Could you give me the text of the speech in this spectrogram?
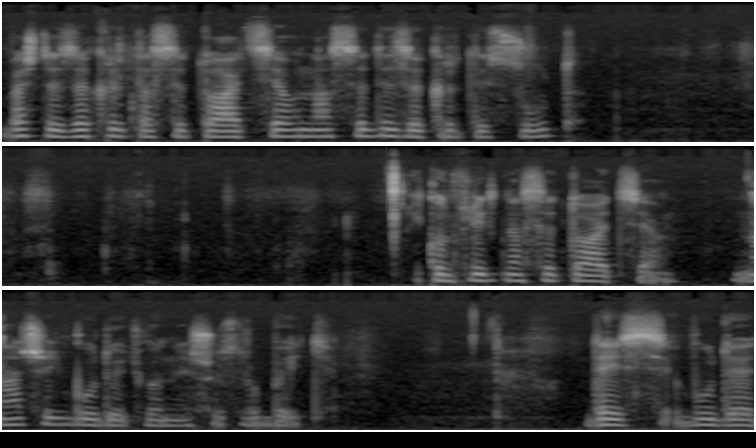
Бачите, закрита ситуація у нас іде, закритий суд. І конфліктна ситуація. Значить, будуть вони щось робити. Десь буде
